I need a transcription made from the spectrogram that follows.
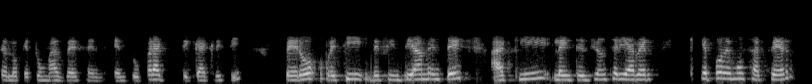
es lo que tú más ves en, en tu práctica, Cristi, pero pues sí, definitivamente aquí la intención sería ver qué podemos hacer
